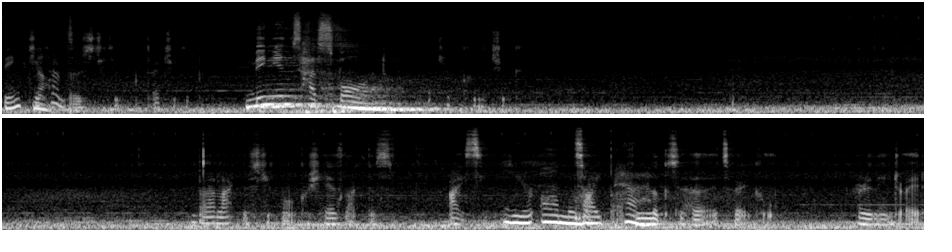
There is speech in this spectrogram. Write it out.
think try. not. Check out those cheeky, that cheeky, Minions have spawned. such a cool chick. But I like this chick more because she has like this icy We're on the right path. look to her. It's very cool. I really enjoy it.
